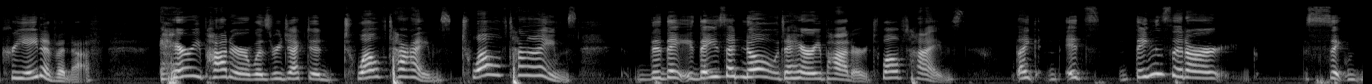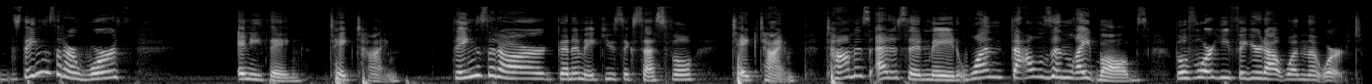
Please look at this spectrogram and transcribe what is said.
creative enough. Harry Potter was rejected 12 times. 12 times. They they said no to Harry Potter 12 times. Like it's things that are things that are worth anything take time. Things that are going to make you successful take time. Thomas Edison made 1,000 light bulbs before he figured out one that worked.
